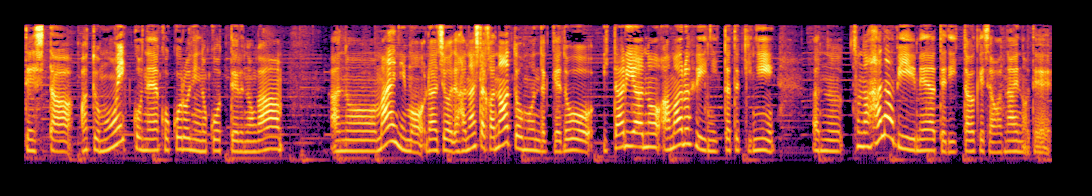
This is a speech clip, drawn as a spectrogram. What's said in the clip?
でした。あともう一個ね心に残ってるのがあの前にもラジオで話したかなと思うんだけどイタリアのアマルフィに行った時にあのその花火目当てで行ったわけじゃないので、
